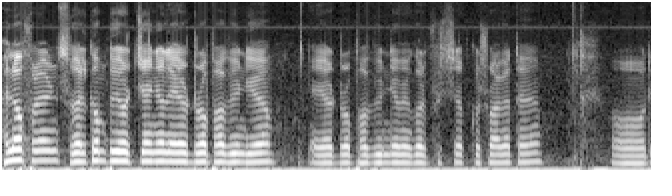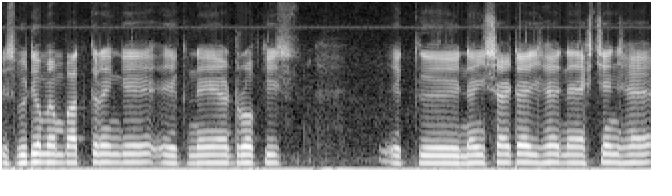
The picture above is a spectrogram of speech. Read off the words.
Hello friends welcome to your channel airdrop of India airdrop of India में एक बार फिर से आपका स्वागत है। और इस वीडियो में हम बात करेंगे एक नए एयर ड्रॉप की। एक नई साइट आई है नया एक्सचेंज है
